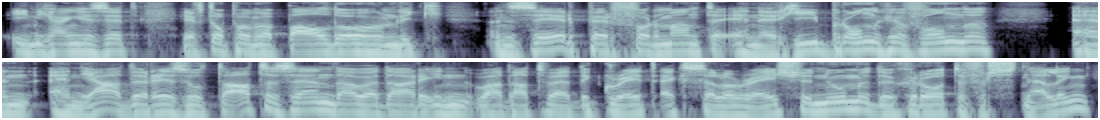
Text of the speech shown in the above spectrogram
in gang gezet, heeft op een bepaald ogenblik een zeer performante energiebron gevonden. En, en ja, de resultaten zijn dat we daarin wat dat wij de Great Acceleration noemen, de grote versnelling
